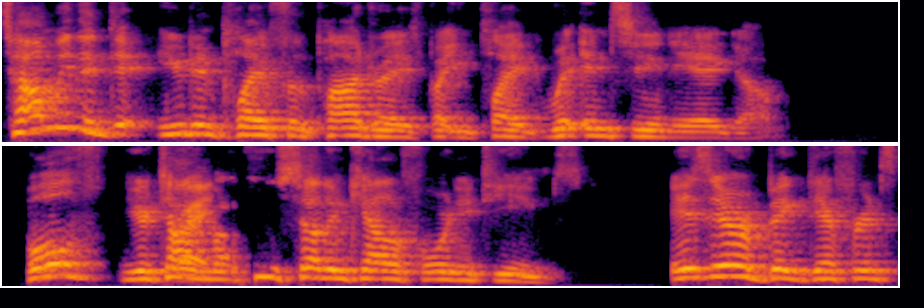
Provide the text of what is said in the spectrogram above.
tell me that you didn't play for the Padres, but you played in San Diego. Both you're talking right. about two Southern California teams. Is there a big difference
